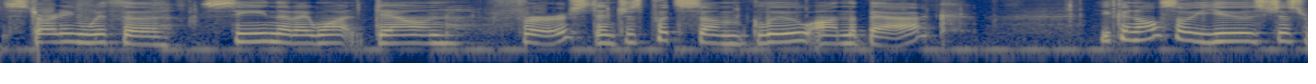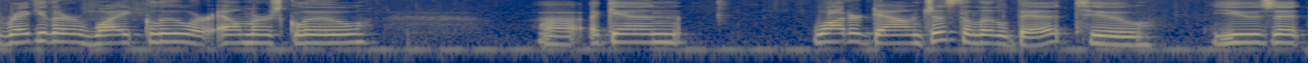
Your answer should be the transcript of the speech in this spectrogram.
starting with the scene that I want down first, and just put some glue on the back. You can also use just regular white glue or Elmer's glue. Uh, again, watered down just a little bit to use it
